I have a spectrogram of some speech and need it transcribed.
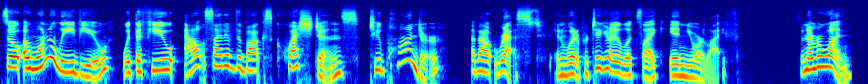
So I want to leave you with a few outside of the box questions to ponder about rest and what it particularly looks like in your life. So, number one,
